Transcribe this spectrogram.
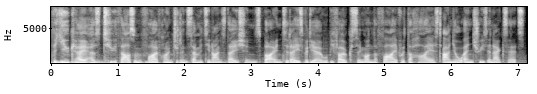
The UK has 2,579 stations, but in today's video we'll be focusing on the 5 with the highest annual entries and exits.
